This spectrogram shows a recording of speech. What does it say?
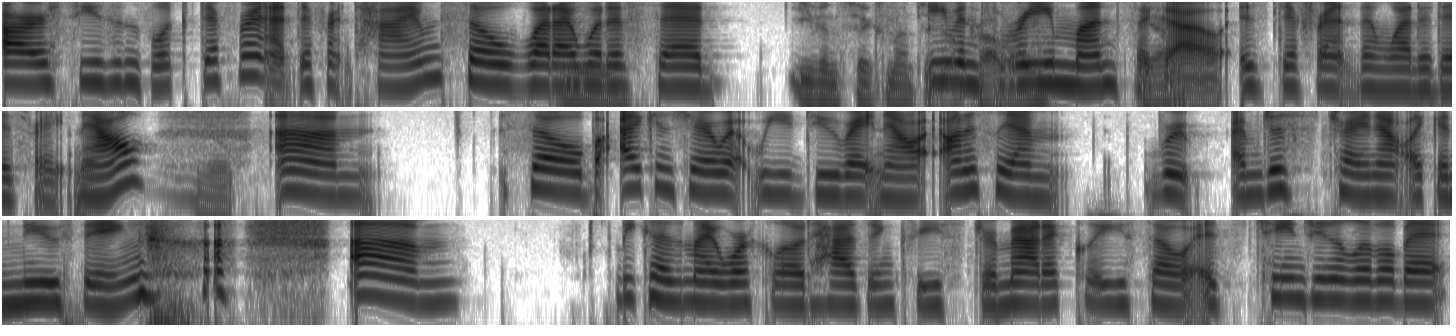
our seasons look different at different times. So what I would Mm. have said Even six months ago, even probably. three months Yeah. ago is different than what it is right now. Yep. Um, so but I can share what we do right now. Honestly, I'm we're I'm just trying out like a new thing. um because my workload has increased dramatically, so it's changing a little bit.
